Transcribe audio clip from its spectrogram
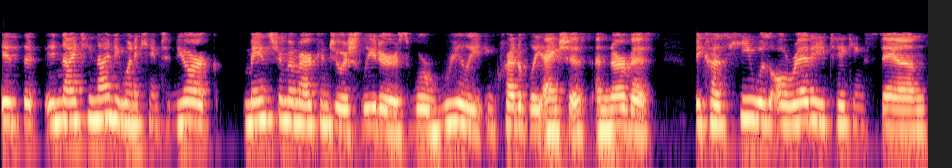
is that in 1990, when it came to New York, mainstream American Jewish leaders were really incredibly anxious and nervous because he was already taking stands,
